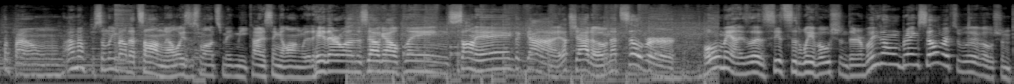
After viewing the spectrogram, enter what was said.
don't know, there's something about that song that always just wants to make me kind of sing along with it. Hey there, everyone, this is Algal playing Sonic the Guy. That's Shadow, and that's Silver. Oh man, it's, see, it's the Wave Ocean there, but you don't bring Silver to Wave Ocean.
